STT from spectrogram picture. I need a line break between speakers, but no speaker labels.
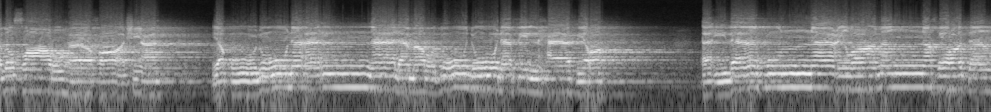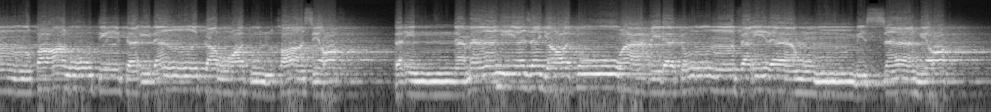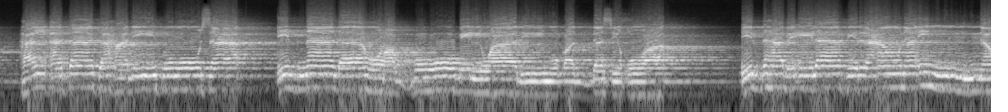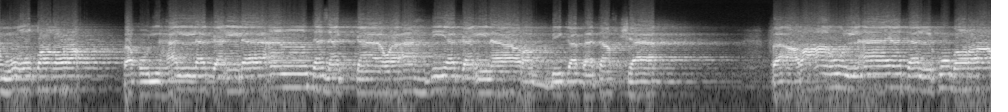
أبصارها خاشعة. يقولون أئنا لمردودون في الحافرة. أئذا كنا عظاما نخرة قالوا تلك إذا كرة خاسرة. فإنما هي زجرة واحدة فإذا هم أتاك حديث موسى إذ ناداه ربه بالوادي المقدس طوى. اذهب إلى فرعون إنه طغى فقل هل لك إلى أن تزكى وأهديك إلى ربك فتخشى. فأراه الآية الكبرى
